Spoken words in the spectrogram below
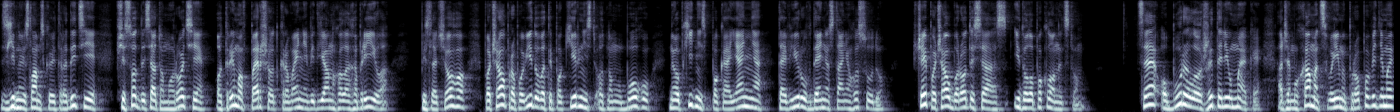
Згідно ісламської традиції, в 610 році отримав перше откровення від Янгола Габріїла. Після цього почав проповідувати покірність одному Богу, необхідність покаяння та віру в день останнього суду. Ще й почав боротися з ідолопоклонництвом. Це обурило жителів Меки, адже Мухаммад своїми проповідями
